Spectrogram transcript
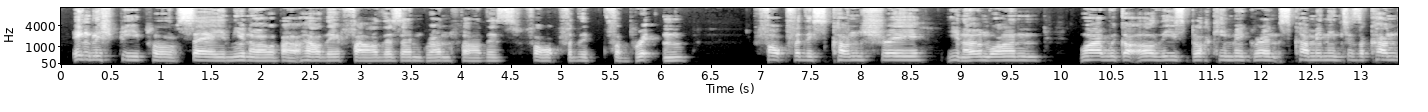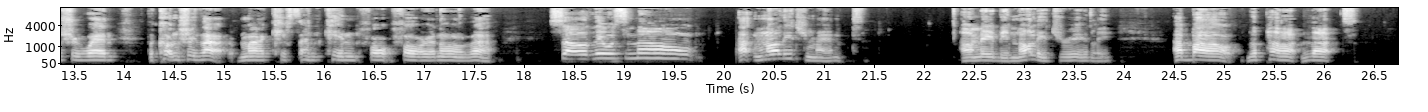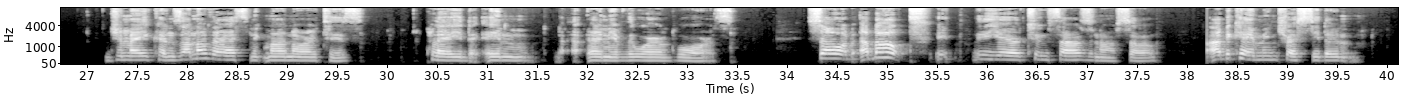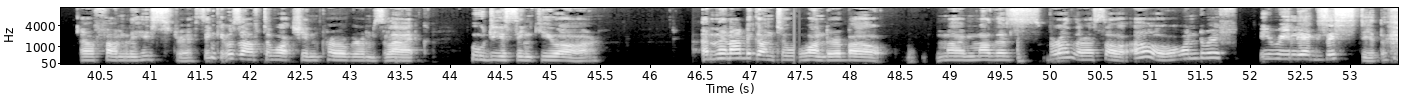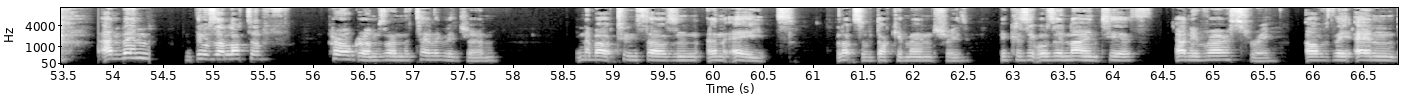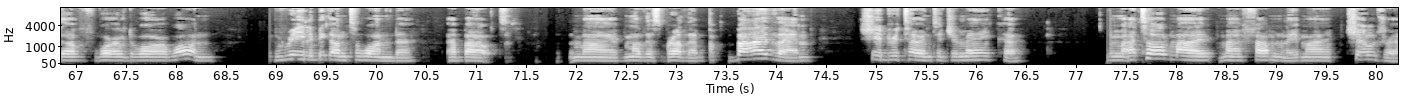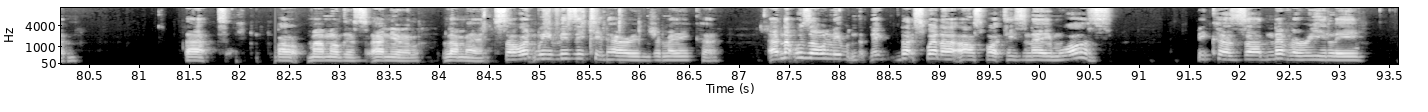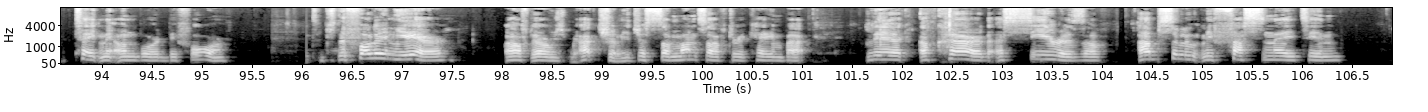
English people saying, you know, about how their fathers and grandfathers fought for the for Britain, fought for this country, you know, and one why we got all these black immigrants coming into the country when the country that my kids and kin fought for and all that. So there was no acknowledgement, or maybe knowledge really, about the part that Jamaicans and other ethnic minorities played in any of the world wars. So about the year 2000 or so, I became interested in our family history. I think it was after watching programs like Who Do You Think You Are? And then I began to wonder about my mother's brother. I thought, oh, I wonder if he really existed. and then there was a lot of programs on the television in about 2008, lots of documentaries, because it was the 90th anniversary of the end of World War One. Really begun to wonder about my mother's brother. By then, she had returned to Jamaica. I told my, my family, my children, that about my mother's annual lament. So when we visited her in Jamaica, and that was only that's when I asked what his name was, because I'd never really taken it on board before. The following year, after actually just some months after he came back, there occurred a series of absolutely fascinating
